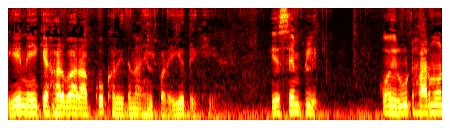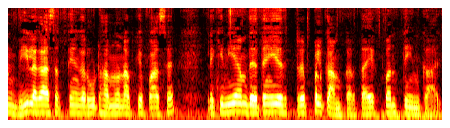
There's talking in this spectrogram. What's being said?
ये नहीं कि हर बार आपको ख़रीदना ही पड़े, ये देखिए। ये सिंपली कोई रूट हार्मोन भी लगा सकते हैं अगर रूट हार्मोन आपके पास है, लेकिन ये हम देते हैं, ये ट्रिपल काम करता है, एक पन तीन काज।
